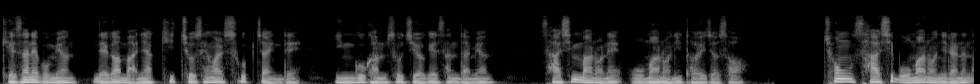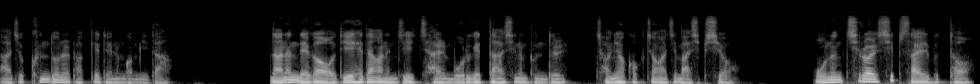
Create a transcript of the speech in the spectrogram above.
계산해보면 내가 만약 기초생활수급자인데 인구 감소 지역에 산다면 40만 원에 5만 원이 더해져서 총 45만 원이라는 아주 큰 돈을 받게 되는 겁니다. 나는 내가 어디에 해당하는지 잘 모르겠다 하시는 분들 전혀 걱정하지 마십시오. 오는 7월 14일부터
